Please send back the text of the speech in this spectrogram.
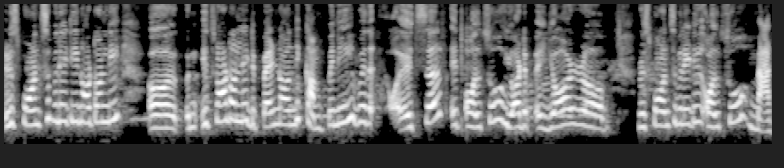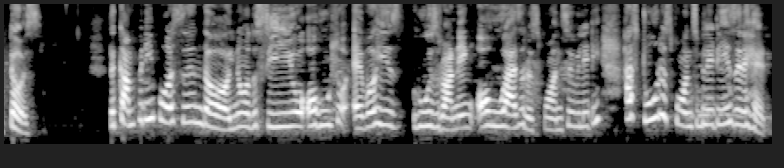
responsibility not only uh, it's not only depend on the company with itself it also your your uh, responsibility also matters. The company person the you know the ceo or whosoever he is who is running or who has a responsibility has two responsibilities in a head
